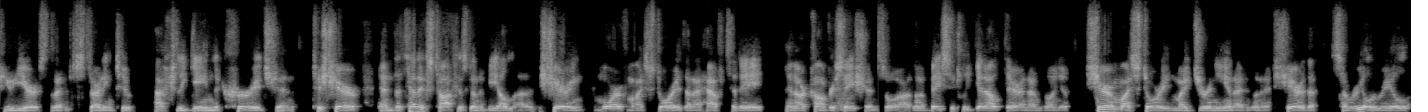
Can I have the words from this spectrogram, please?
few years that I'm starting to actually gain the courage and to share. And the TEDx talk is going to be uh, sharing more of my story than I have today in our conversation. So I'm going to basically get out there and I'm going to share my story and my journey. And I'm going to share the, some real, real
